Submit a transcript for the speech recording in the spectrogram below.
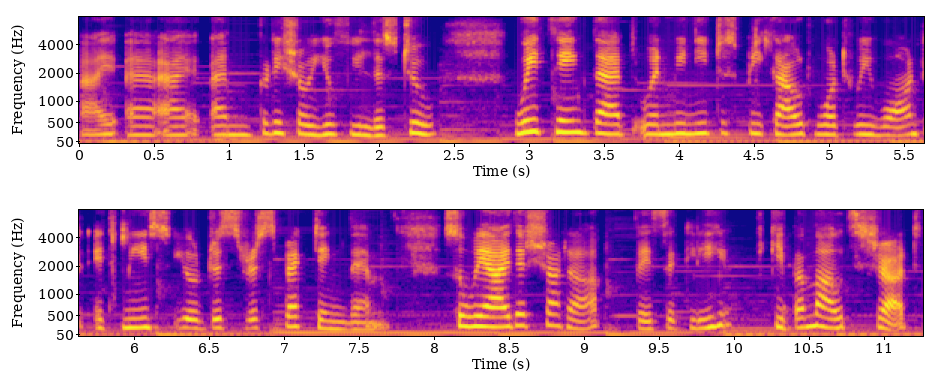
I, I, I'm pretty sure you feel this too. We think that when we need to speak out what we want, it means you're disrespecting them. So we either shut up, basically, keep our mouths shut,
